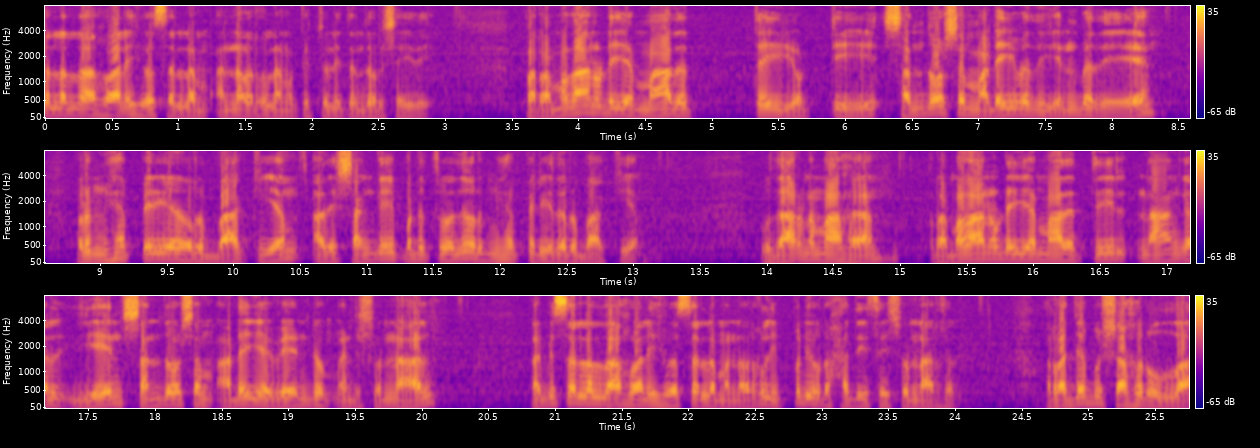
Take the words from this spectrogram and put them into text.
ஸல்லல்லாஹு அலைஹி வஸல்லம் அன்னவர்கள் நமக்கு சொல்லித் தந்த ஒரு செய்தி. இப்போ ரமதானுடைய மாதத்தையொட்டி சந்தோஷம் அடைவது என்பது ஒரு மிகப்பெரிய ஒரு பாக்கியம். அதை சங்கைப்படுத்துவது ஒரு மிகப்பெரியதொரு பாக்கியம். உதாரணமாக ரமதானுடைய மாதத்தில் நாங்கள் ஏன் சந்தோஷம் அடைய வேண்டும் என்று சொன்னால் நபிசல்லாஹு அலஹி வசல்லம் அவர்கள் அன்னவர்கள் இப்படி ஒரு ஹதீஸை சொன்னார்கள். ரஜபு ஷஹருல்லா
